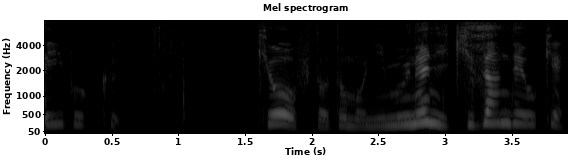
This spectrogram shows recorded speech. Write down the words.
敗北恐怖とともに胸に刻んでおけ。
